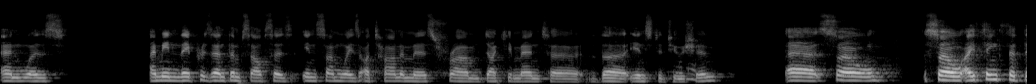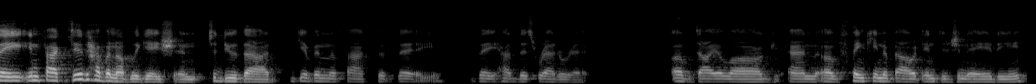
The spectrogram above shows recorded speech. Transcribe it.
and was I mean, they present themselves as in some ways autonomous from Documenta, the institution. Uh, so, so I think that they, in fact, did have an obligation to do that, given the fact that they they had this rhetoric of dialogue and of thinking about indigeneity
